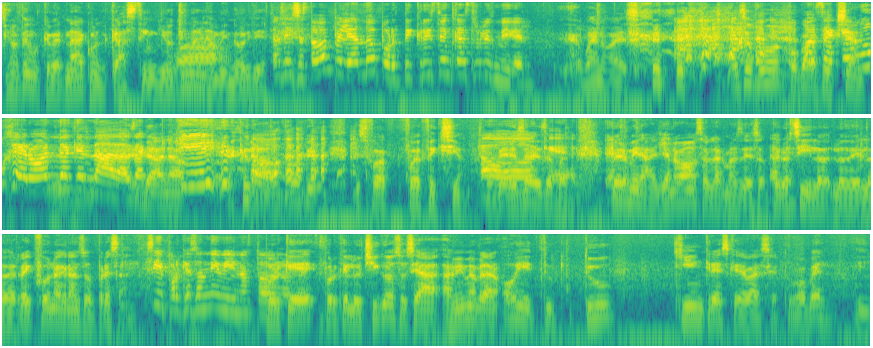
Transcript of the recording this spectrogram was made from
yo no tengo que ver nada con el casting, yo no tengo la menor idea. O sea, se estaban peleando por ti, Cristian Castro y Luis Miguel. Eh, Bueno, es, eso fue un poco O de sea, qué ficción. mujerón de que nada. O sea, No, no. No, fue, eso fue, fue ficción. Fue Oh, esa parte. Pero mira, ya no vamos a hablar más de eso. Pero sí, lo, lo de lo de Rec fue una gran sorpresa. Sí, porque son divinos todos. Porque, los porque los chicos, o sea, a mí me hablaron, oye, ¿tú, tú quién crees que va a ser tu papel? Y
